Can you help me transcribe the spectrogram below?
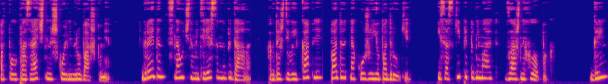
под полупрозрачными школьными рубашками. Грейден с научным интересом наблюдала, как дождевые капли падают на кожу ее подруги, и соски приподнимают влажный хлопок. Грин,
